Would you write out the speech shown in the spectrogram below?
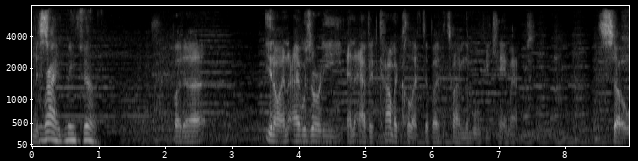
miss right, me too. but uh you know and i was already an avid comic collector by the time the movie came out so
